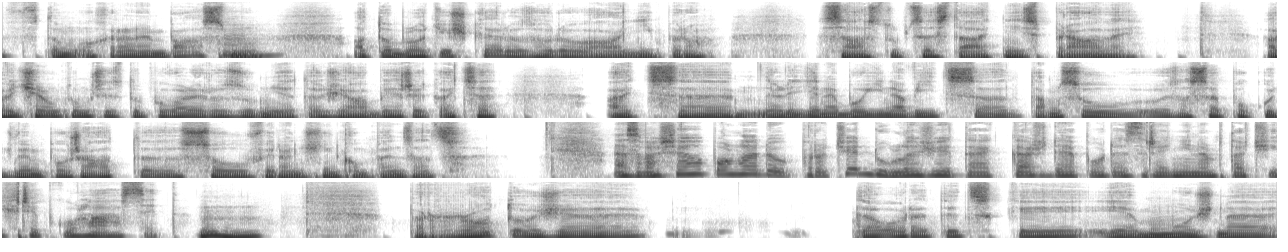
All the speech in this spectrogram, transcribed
v tom ochranném pásmu. Hmm. A to bylo těžké rozhodování pro zástupce státní zprávy. A většinou k tomu přistupovali rozumně, takže já bych řekl, ať se, ať se lidi nebojí navíc, tam jsou zase, pokud vím, pořád jsou finanční kompenzace. A z vašeho pohledu, proč je důležité každé podezření na ptačí chřipku hlásit? Mm-hmm. Protože teoreticky je možné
